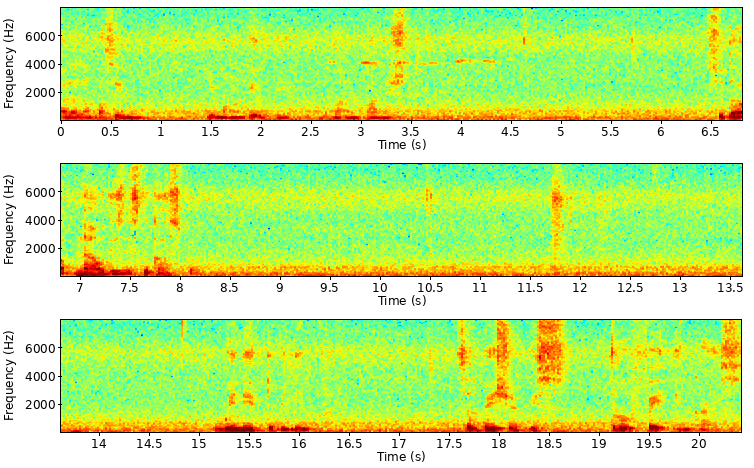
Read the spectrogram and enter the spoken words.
palalampasin yung mga guilty na unpunished. So the, now, this is the gospel. we need to believe. Salvation is through faith in Christ.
